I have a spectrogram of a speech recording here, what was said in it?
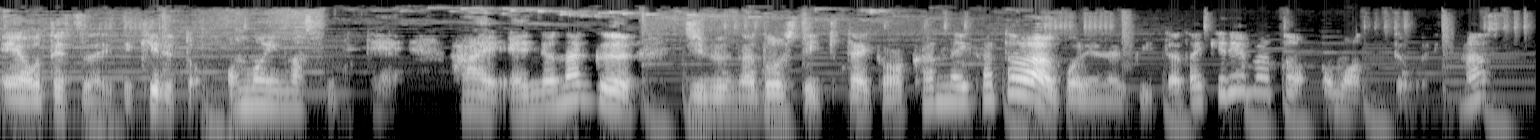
えー、お手伝いできると思いますので、はい、遠慮なく自分がどうしていきたいかわかんない方はご連絡いただければと思っております。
